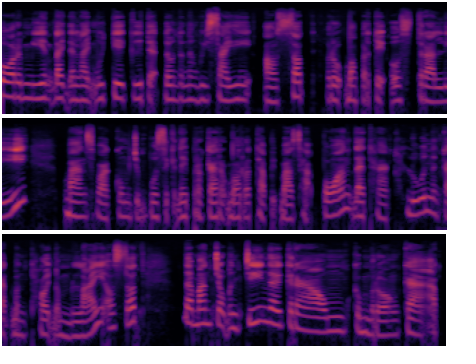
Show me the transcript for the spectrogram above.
ព័ត៌មានដាច់ដライមួយទៀតគឺតកតងទៅនឹងវិស័យឱសថរបស់ប្រទេសអូស្ត្រាលីបានស្វាគមន៍ចំពោះសេចក្តីប្រកាសរបស់រដ្ឋាភិបាលសហព័ន្ធដែលថាខ្លួននឹងកាត់បន្ថយតម្លៃឱសថដែលបានចុះបញ្ជីនៅក្រោមគម្រោងការអត់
